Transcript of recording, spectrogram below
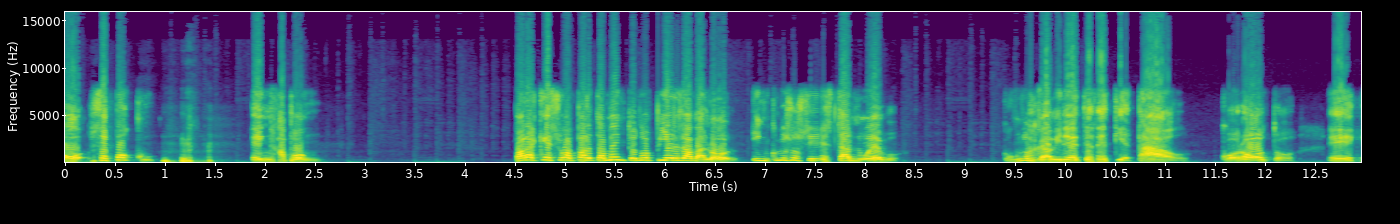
o seppuku en Japón. Para que su apartamento no pierda valor, incluso si está nuevo con unos gabinetes de Tietao, Coroto, eh.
